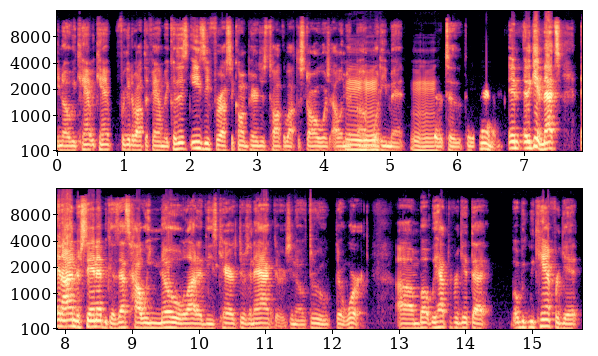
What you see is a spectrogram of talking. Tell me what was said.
You know, we can't we can't forget about the family because it's easy for us to come up here and just talk about the Star Wars element mm-hmm. of what he meant mm-hmm. to, to, the fandom. And, and again, that's and I understand that because that's how we know a lot of these characters and actors. You know, through their work. Um, but we have to forget that. Well, we, we can't forget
